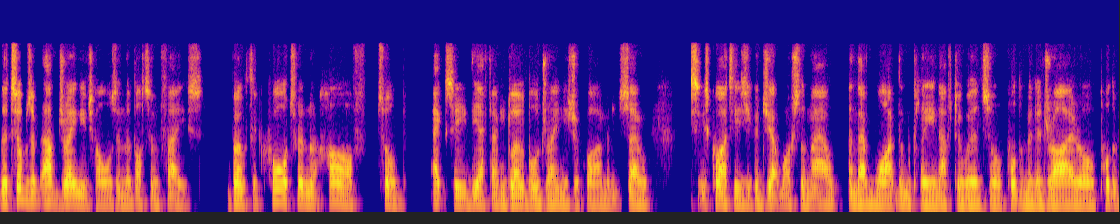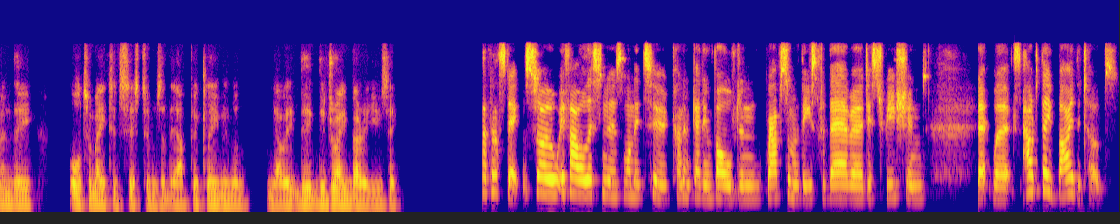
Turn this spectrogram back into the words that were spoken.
The tubs have drainage holes in the bottom face. Both the quarter and a half tub exceed the FM global drainage requirements. So it's quite easy. You could jet wash them out and then wipe them clean afterwards, or put them in a dryer, or put them in the automated systems that they have for cleaning them. You know, they, they drain very easy. Fantastic. So, if our listeners wanted to kind of get involved and grab some of these for their uh, distribution networks, how do they buy the tubs?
